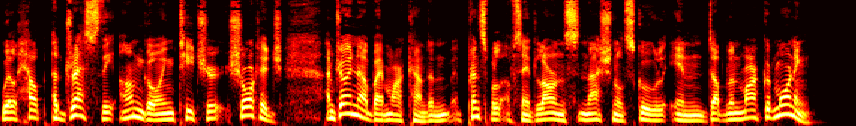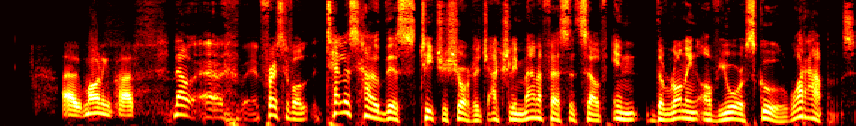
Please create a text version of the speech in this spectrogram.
will help address the ongoing teacher shortage. I'm joined now by Mark Candon, Principal of St Laurence National School in Dublin. Mark, good morning. Uh, good morning, Pat. Now, uh, first of all, tell us how this teacher shortage actually manifests itself in the running of your school. What happens?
